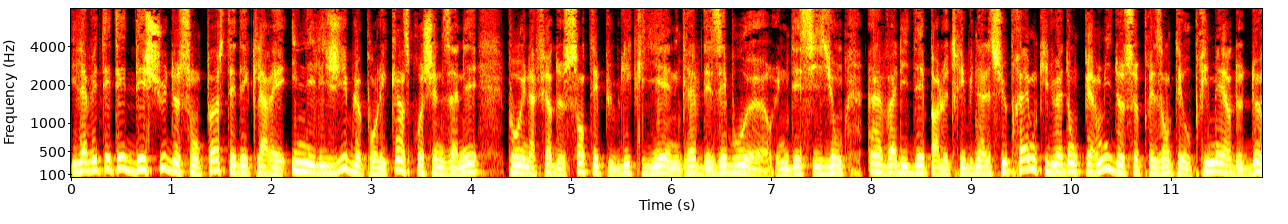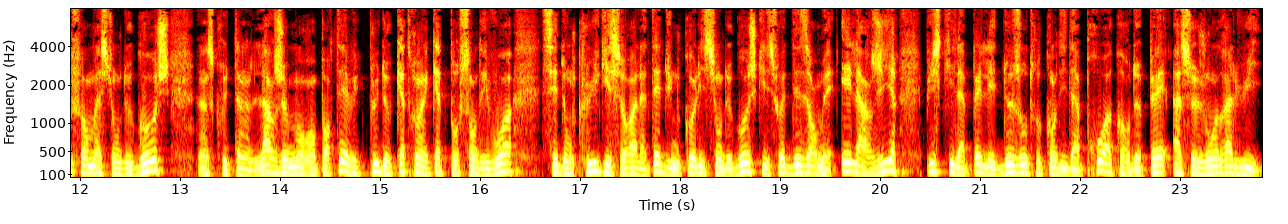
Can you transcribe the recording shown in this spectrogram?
il avait été déchu de son poste et déclaré inéligible pour les 15 prochaines années pour une affaire de santé publique liée à une grève des éboueurs. Une décision invalidée par le tribunal suprême qui lui a donc permis de se présenter aux primaires de deux formations de gauche, un scrutin largement remporté avec plus de 84% 67% des voix. C'est donc lui qui sera la tête d'une coalition de gauche qu'il souhaite désormais élargir puisqu'il appelle les deux autres candidats pro-accord de paix à se joindre à lui.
